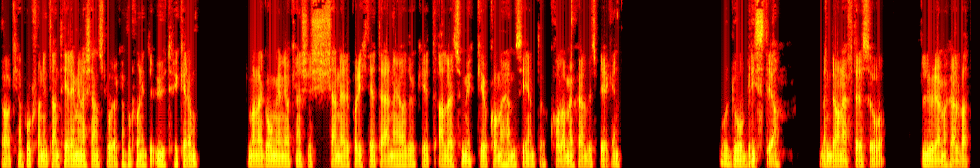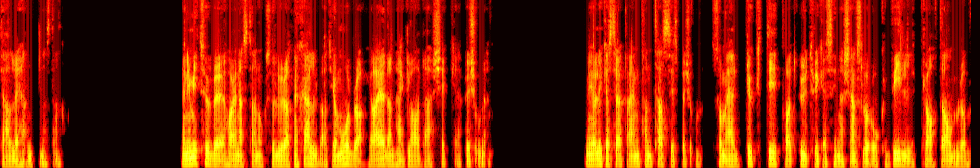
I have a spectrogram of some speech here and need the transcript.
jag kan fortfarande inte hantera mina känslor. Jag kan fortfarande inte uttrycka dem. De andra gången jag kanske känner det på riktigt är när jag har druckit alldeles för mycket och kommer hem sent och kollar mig själv i spegeln. Och då brister jag. Men dagen efter så lurar jag mig själv att det aldrig hänt nästan. Men i mitt huvud har jag nästan också lurat mig själv att jag mår bra. Jag är den här glada, käcka personen. Men jag lyckas träffa en fantastisk person som är duktig på att uttrycka sina känslor och vill prata om dem.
